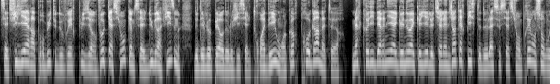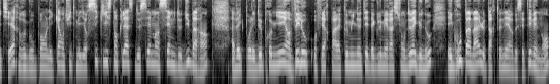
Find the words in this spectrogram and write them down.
Cette filière a pour but d'ouvrir plusieurs vocations comme celle du graphisme, de développeur de logiciels 3D ou encore programmateur. Mercredi dernier, Haguenau accueillait le challenge interpiste de l'association Prévention Routière, regroupant les 48 meilleurs cyclistes en classe de CM1, CM2 du Barin, avec pour les deux premiers un vélo offert par la communauté d'agglomération de Haguenau et Groupama, le partenaire de cet événement.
